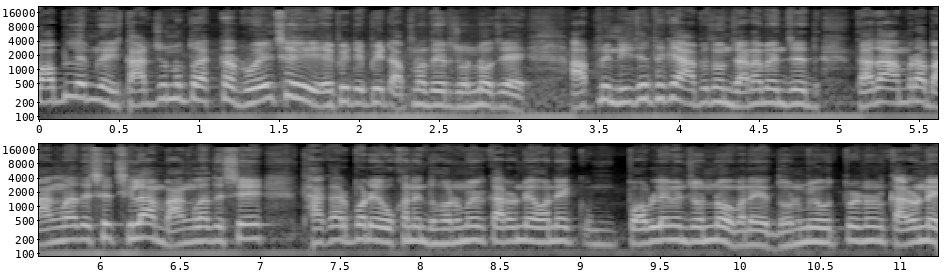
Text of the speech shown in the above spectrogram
প্রবলেম নেই। তার জন্য তো একটা রয়েছে এফিডেভিট আপনাদের জন্য যে আপনি নিজে থেকে আবেদন জানাবেন যে, দাদা, আমরা বাংলাদেশে ছিলাম। বাংলাদেশে থাকার পরে ওখানে ধর্মের কারণে অনেক প্রবলেমের জন্য মানে ধর্মীয় উৎপীড়নের কারণে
